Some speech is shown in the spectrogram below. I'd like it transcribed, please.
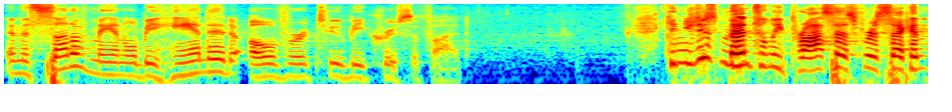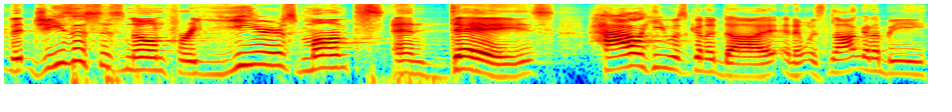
and the Son of Man will be handed over to be crucified. Can you just mentally process for a second that Jesus is known for years, months, and days how he was going to die, and it was not going to be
